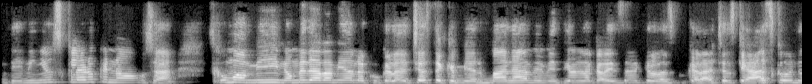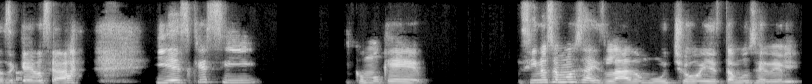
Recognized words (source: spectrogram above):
de niños, claro que no. O sea, es como a mí, no me daba miedo la cucaracha hasta que mi hermana me metió en la cabeza que las cucarachas, qué asco, no sé qué. O sea, y es que sí, como que sí nos hemos aislado mucho y estamos en el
